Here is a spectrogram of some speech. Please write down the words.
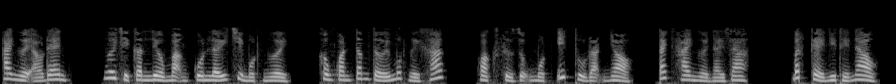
Hai người áo đen, ngươi chỉ cần liều mạng cuốn lấy chỉ một người, không quan tâm tới một người khác, hoặc sử dụng một ít thủ đoạn nhỏ, tách hai người này ra. Bất kể như thế nào,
